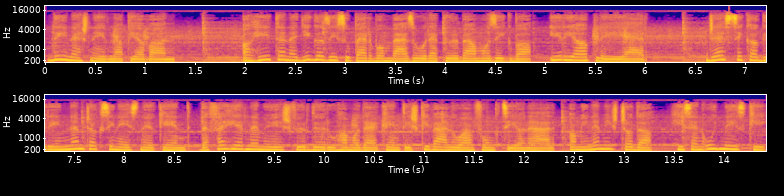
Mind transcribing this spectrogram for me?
Dénes névnapja van. A héten egy igazi szuperbombázó repül be a mozikba, írja a Player. Jessica Green nem csak színésznőként, de fehér nemű és fürdőruha modellként is kiválóan funkcionál, ami nem is csoda, hiszen úgy néz ki,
